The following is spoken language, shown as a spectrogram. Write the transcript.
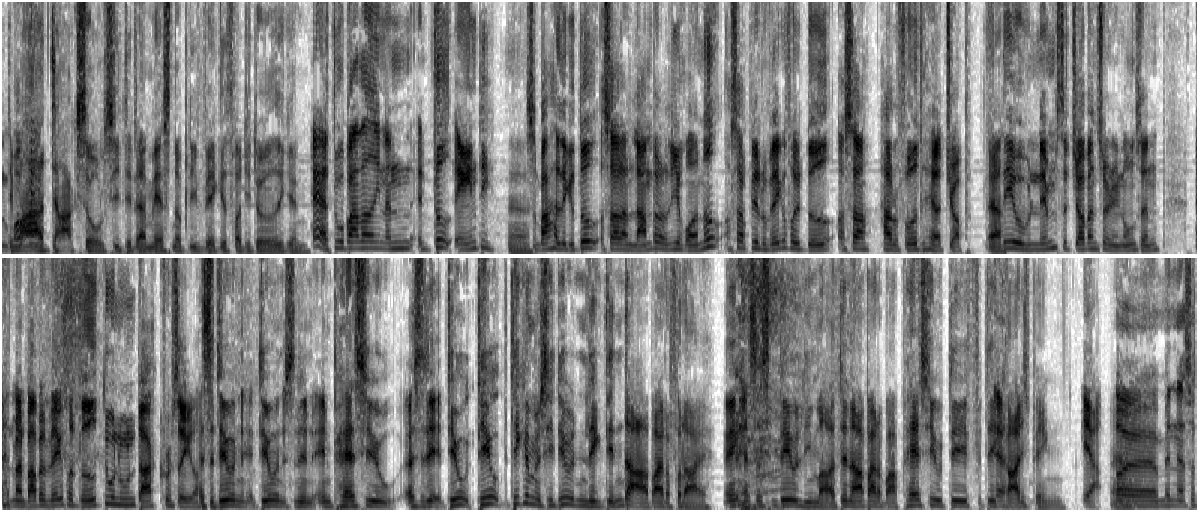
Det er okay. meget Dark Souls i det der med sådan at blive vækket fra de døde igen. Ja, du har bare været en eller anden en død Andy, Ja. som bare har ligget død, og så er der en lampe, der lige røget ned, og så bliver du vækket fra de døde, og så har du fået det her job. Ja. Det er jo den nemmeste jobansøgning nogensinde, at man bare bliver vækket fra de døde. Du er nu en Dark Crusader. Altså, det er jo, en, det er jo en, sådan en, en passiv... Altså, det, det, er jo, det, er jo, det kan man sige, det er jo en LinkedIn, der arbejder for dig. Ikke? Altså, sådan, det er jo lige meget. Den arbejder bare passivt, det, er- det er Ja. gratis penge. Ja, Ja. Øh, men altså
